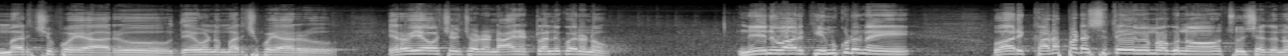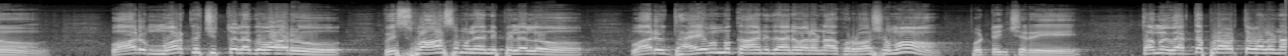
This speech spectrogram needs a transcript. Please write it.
మర్చిపోయారు. దేవుణ్ణి మర్చిపోయారు. ఇరవై వచ్చిన చూడండి ఆయన ఎట్లా అనుకోనను? నేను వారికి ఇముకుడునై వారి కడపట స్థితి ఏమగునో చూసేదను వారు మూర్ఖ చిత్తులకు వారు విశ్వాసము లేని పిల్లలు వారు దైవము కాని దాని వల్ల నాకు రోషము పుట్టించిరి. తమ వ్యర్థ ప్రవర్తన వల్ల నాకు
